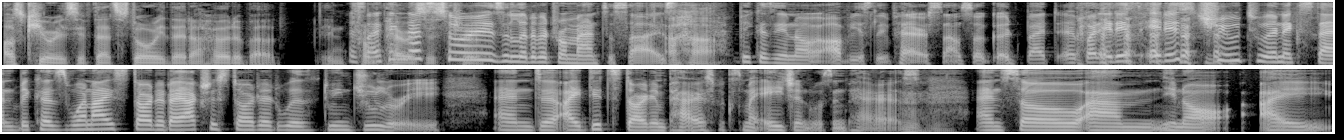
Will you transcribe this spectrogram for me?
I was curious if that story that I heard about in, yes, I think Paris that story is, is, a little bit romanticized uh-huh. because you know obviously Paris sounds so good, but uh, but it is it is true to an extent because when I started, I actually started with doing jewelry, and uh, I did start in Paris because my agent was in Paris, mm-hmm. and so um, you know I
